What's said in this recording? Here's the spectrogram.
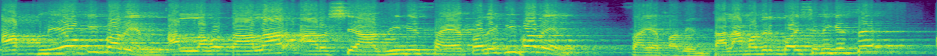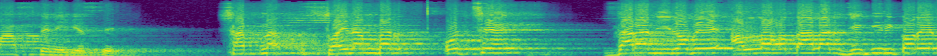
আপনিও কি পাবেন? আল্লাহ তাআলার আরশে আজিমে ছায়াতলে কি পাবেন? ছায়া পাবেন। তাহলে আমাদের কয় শ্রেণি গেছে? পাঁচ শ্রেণি গেছে। সাত ছয় নাম্বার হচ্ছে, যারা নীরবে আল্লাহ তাআলার জিকির করেন,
